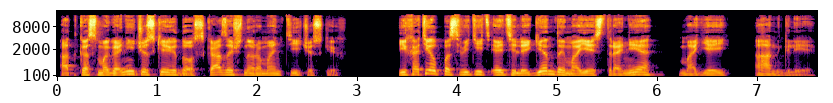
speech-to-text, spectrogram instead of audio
от космогонических до сказочно-романтических, и хотел посвятить эти легенды моей стране, моей Англии.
